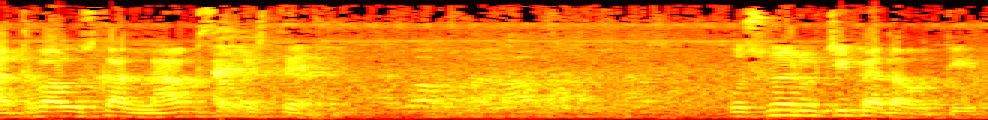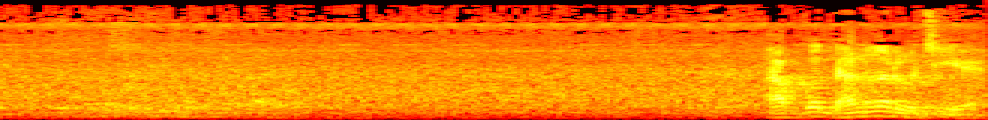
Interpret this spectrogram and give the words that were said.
अथवा उसका लाभ समझते हैं। उसमें रुचि पैदा होती है। आपको धन में रुचि है।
